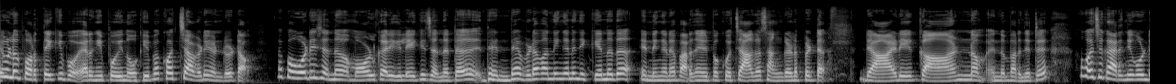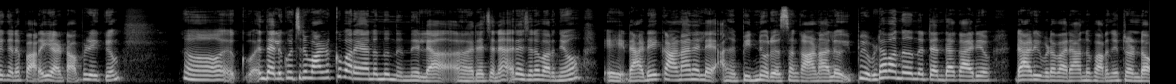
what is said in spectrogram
ഇവൾ പുറത്തേക്ക് പോയി ഇറങ്ങിപ്പോയി നോക്കിയപ്പോൾ കൊച്ച് അവിടെ ഉണ്ട് കേട്ടോ. അപ്പോൾ ഓടി ചെന്ന് മോൾക്കരികിലേക്ക് ചെന്നിട്ട് ഇതെന്താ ഇവിടെ വന്നിങ്ങനെ നിൽക്കുന്നത്? എന്നിങ്ങനെ പറഞ്ഞു ഇപ്പോൾ കൊച്ച് ആകെ സങ്കടപ്പെട്ട് ഡാഡിയെ കാണണം എന്ന് പറഞ്ഞിട്ട് കൊച്ച് കരഞ്ഞുകൊണ്ട് ഇങ്ങനെ പറയുക കേട്ടോ. അപ്പോഴേക്കും എന്തായാലും കൊച്ചിന് വഴക്ക് പറയാനൊന്നും നിന്നില്ല രചന. രചന പറഞ്ഞു ഏ ഡാഡിയെ കാണാനല്ലേ? അത് പിന്നെ ഒരു ദിവസം കാണാലോ. ഇപ്പോൾ ഇവിടെ വന്ന് നിന്നിട്ട് എന്താ കാര്യം? ഡാഡി ഇവിടെ വരാമെന്ന് പറഞ്ഞിട്ടുണ്ടോ?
